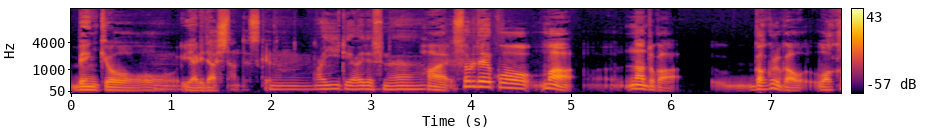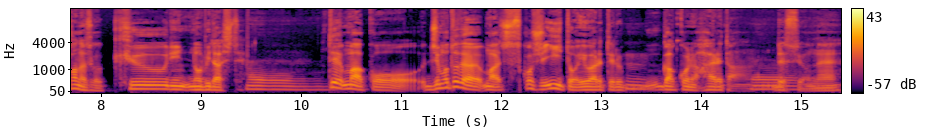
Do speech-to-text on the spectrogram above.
勉強をやりだしたんですけど、まあ、いい出会いですね。はい、それでこうまあなんとか学力が分かんないですけど急に伸び出して。でまあこう地元ではまあ少しいいとは言われてる学校に入れたんですよね。うん、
